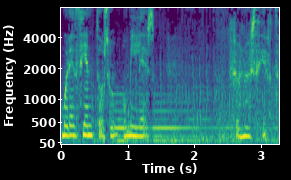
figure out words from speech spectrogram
mueren cientos o miles pero no es cierto.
